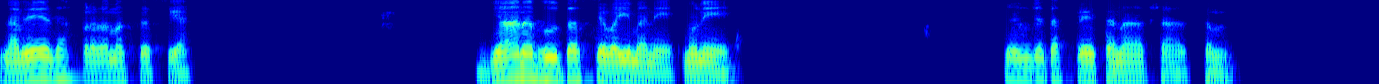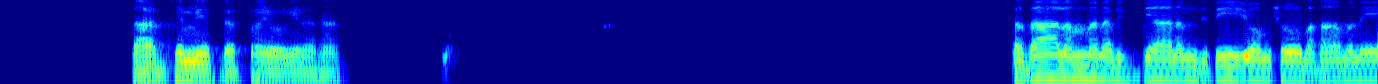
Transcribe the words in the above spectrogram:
ನಭೇದ ಪ್ರಥಮಸ್ಯ ಜ್ಞಾನಭೂತಸ್ಯ ವೈಮನೆ ಮುನೆ ಯುಂಜತ साध्यम ये यत् ब्रह्मयोगिनः तदालम्बनविज्ञानं द्वितीयोऽंशो महामने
